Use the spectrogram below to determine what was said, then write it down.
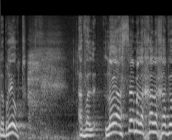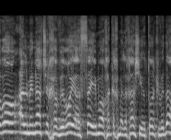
לבריאות. אבל לא יעשה מלאכה לחברו על מנת שחברו יעשה עמו אחר כך מלאכה שהיא יותר כבדה.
